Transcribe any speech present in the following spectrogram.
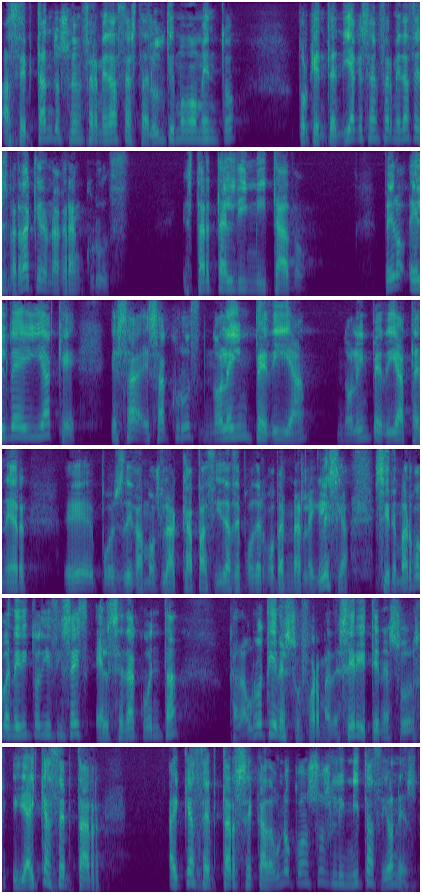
aceptando su enfermedad hasta el último momento, porque entendía que esa enfermedad es verdad que era una gran cruz, estar tan limitado. Pero él veía que esa, esa cruz no le impedía, no le impedía tener, eh, pues digamos, la capacidad de poder gobernar la iglesia. Sin embargo, Benedicto XVI, él se da cuenta, cada uno tiene su forma de ser y, tiene su, y hay que aceptar hay que aceptarse cada uno con sus limitaciones.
